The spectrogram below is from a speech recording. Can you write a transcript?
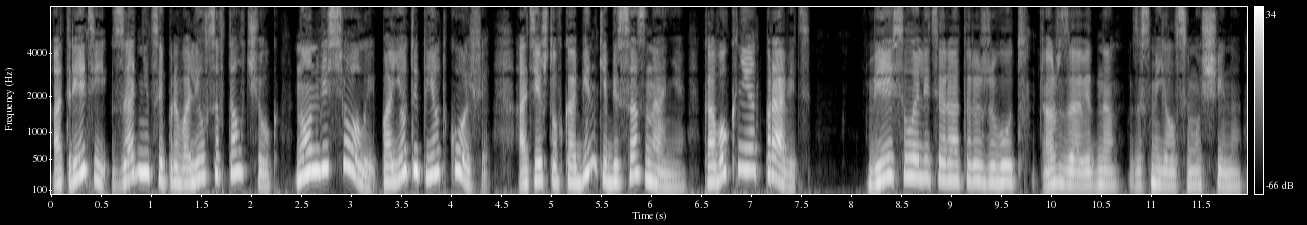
а третий задницей провалился в толчок. Но он веселый, поет и пьет кофе, а те, что в кабинке, без сознания. Кого к ней отправить? «Весело литераторы живут, аж завидно», — засмеялся мужчина.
